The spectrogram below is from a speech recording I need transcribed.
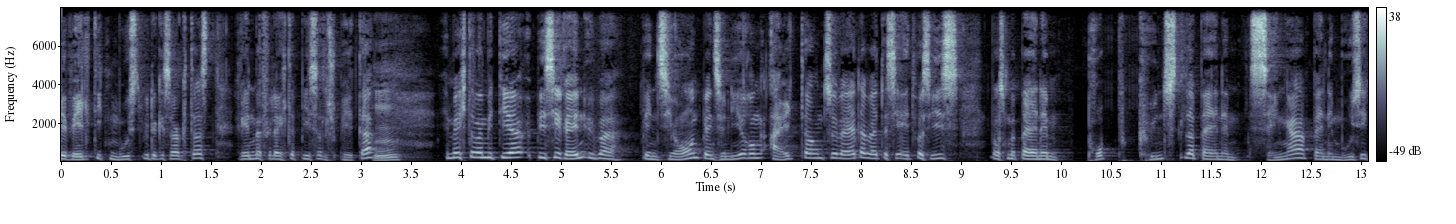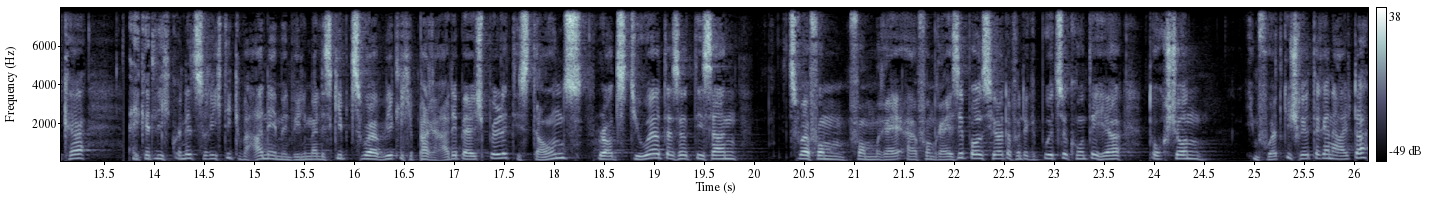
bewältigen musst, wie du gesagt hast, reden wir vielleicht ein bisschen später. Mhm. Ich möchte aber mit dir ein bisschen reden über Pension, Pensionierung, Alter und so weiter, weil das ja etwas ist, was man bei einem Pop-Künstler, bei einem Sänger, bei einem Musiker eigentlich gar nicht so richtig wahrnehmen will. Ich meine, es gibt zwar wirkliche Paradebeispiele, die Stones, Rod Stewart, also die sind zwar vom, vom, äh, vom Reisepass her oder von der Geburtsurkunde her doch schon im fortgeschrittenen Alter,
